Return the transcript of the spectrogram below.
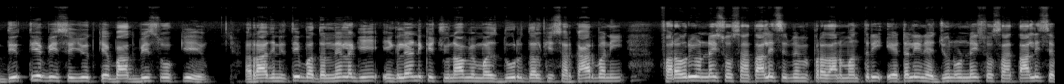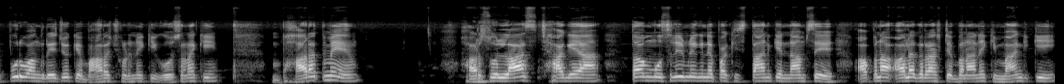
द्वितीय विश्व युद्ध के बाद विश्व की राजनीति बदलने लगी। इंग्लैंड के चुनाव में मजदूर दल की सरकार बनी। फरवरी उन्नीस ईस्वी में प्रधानमंत्री इटली ने जून उन्नीस से पूर्व अंग्रेज़ों के भारत छोड़ने की घोषणा की। भारत में हर्षोल्लास छा गया। तब मुस्लिम लीग ने पाकिस्तान के नाम से अपना अलग राष्ट्र बनाने की मांग की।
